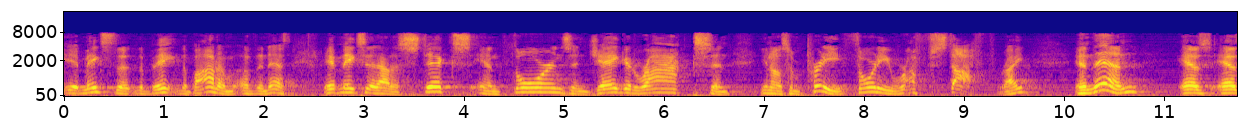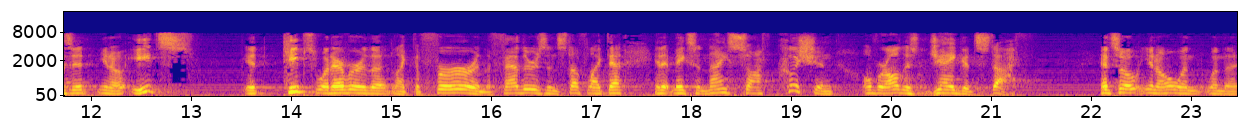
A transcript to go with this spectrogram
it makes the the, ba- the bottom of the nest. It makes it out of sticks and thorns and jagged rocks and you know some pretty thorny, rough stuff, right? And then as as it you know eats, it keeps whatever the like the fur and the feathers and stuff like that, and it makes a nice soft cushion over all this jagged stuff. And so you know when when the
